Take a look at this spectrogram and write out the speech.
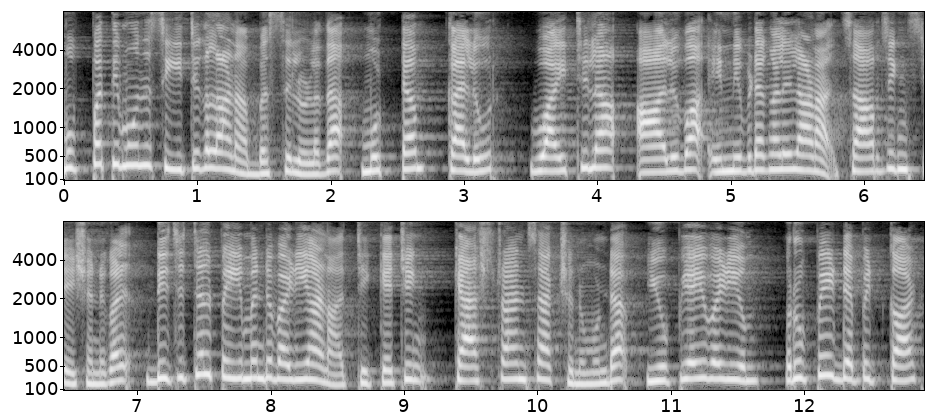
മുപ്പത്തിമൂന്ന് സീറ്റുകളാണ് ബസ്സിലുള്ളത്. മുട്ടം കലൂർ വൈറ്റില ആലുവ എന്നിവിടങ്ങളിലാണ് ചാർജിംഗ് സ്റ്റേഷനുകൾ. ഡിജിറ്റൽ പേയ്മെന്റ് വഴിയാണ് ടിക്കറ്റിംഗ് ക്യാഷ് ട്രാൻസാക്ഷനുമുണ്ട്. യു പി ഐ വഴിയും RuPay debit card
